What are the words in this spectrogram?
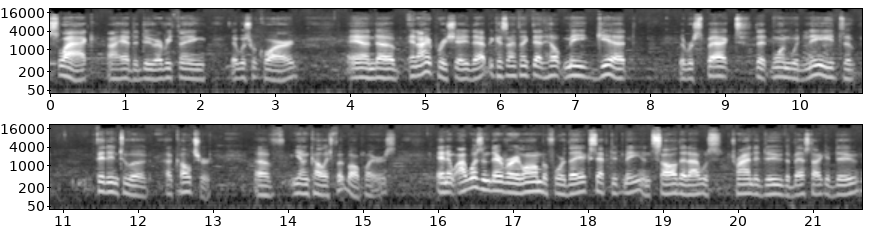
slack. I had to do everything that was required, and uh, and I appreciated that because I think that helped me get the respect that one would need to fit into a, a culture of young college football players. And it, I wasn't there very long before they accepted me and saw that I was trying to do the best I could do.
